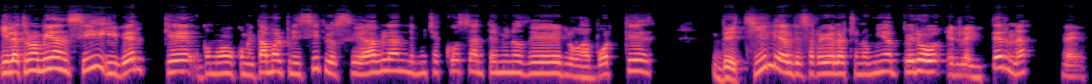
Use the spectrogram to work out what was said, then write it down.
y la astronomía en sí y ver que, como comentamos al principio, se hablan de muchas cosas en términos de los aportes de Chile al desarrollo de la astronomía, pero en la interna, eh,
